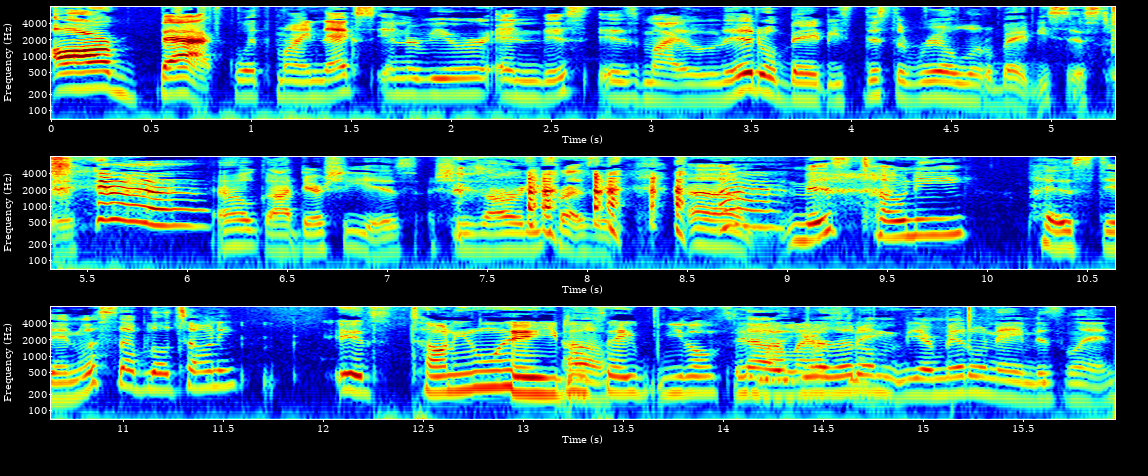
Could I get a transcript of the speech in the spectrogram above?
are back with my next interviewer, and this is my little baby. This the real little baby sister. oh God, there she is. She's already present. Um, Miss Tony Poston. What's up, little Tony? It's Tony Lynn. You don't Oh. say you don't say my No, last your little name. your middle name is Lynn.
